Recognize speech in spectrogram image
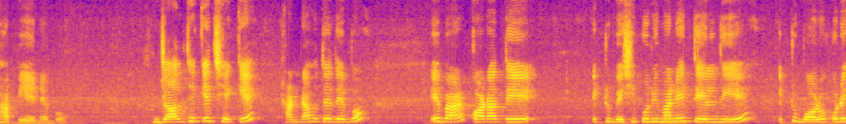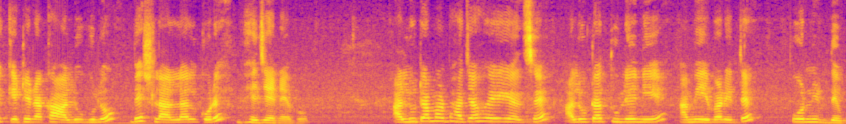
ভাপিয়ে নেব। জল থেকে ছেঁকে ঠান্ডা হতে দেবো। এবার কড়াতে একটু বেশি পরিমাণে তেল দিয়ে একটু বড় করে কেটে রাখা আলুগুলো বেশ লাল লাল করে ভেজে নেব। আলুটা আমার ভাজা হয়ে গেছে। আলুটা তুলে নিয়ে আমি এবার এতে পনির দেব।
